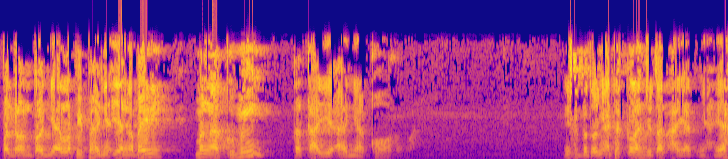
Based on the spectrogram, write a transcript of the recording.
Penontonnya lebih banyak yang apa ini? Mengagumi kekayaannya korun. Ini sebetulnya ada kelanjutan ayatnya ya.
